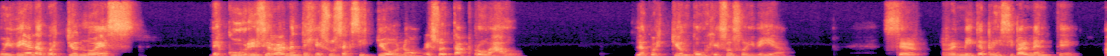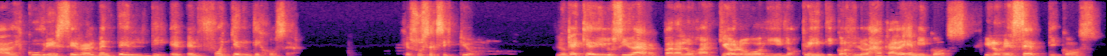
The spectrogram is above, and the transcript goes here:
Hoy día la cuestión no es descubrir si realmente Jesús existió o no, eso está probado. La cuestión con Jesús hoy día se remite principalmente a descubrir si realmente él, fue quien dijo ser. Jesús existió. Lo que hay que dilucidar para los arqueólogos y los críticos y los académicos y los escépticos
